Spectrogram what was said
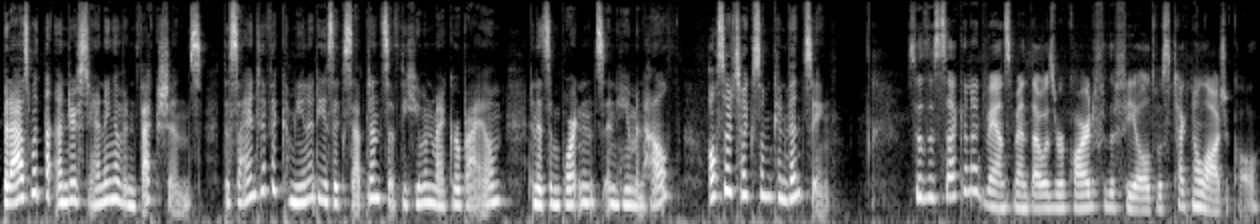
But as with the understanding of infections, the scientific community's acceptance of the human microbiome and its importance in human health also took some convincing. So, the second advancement that was required for the field was technological.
